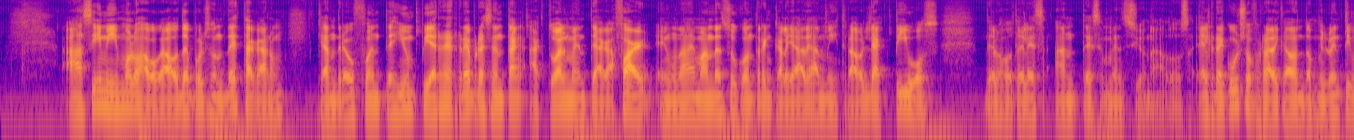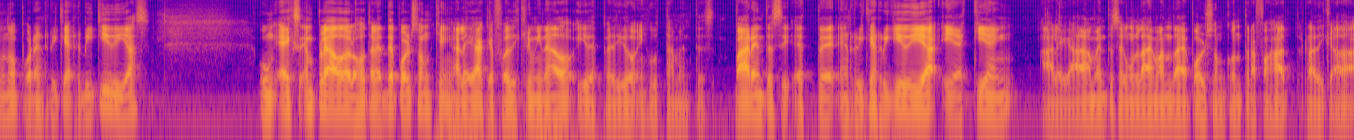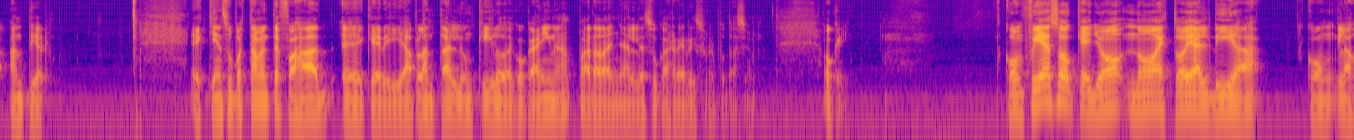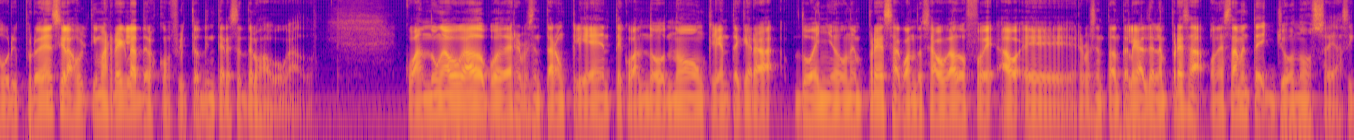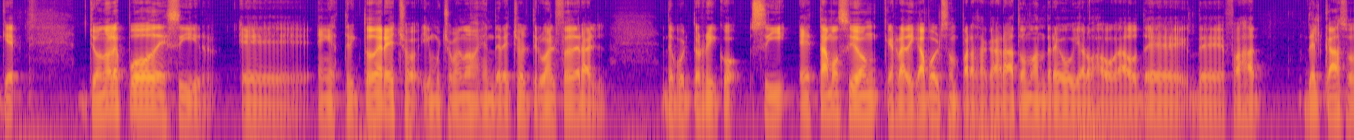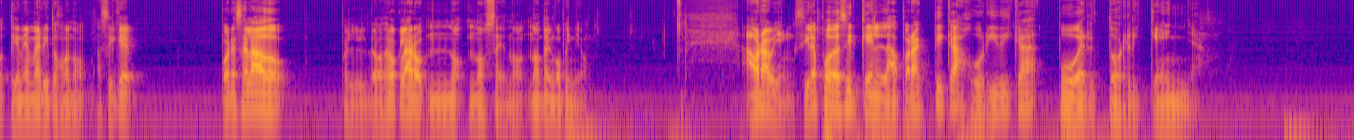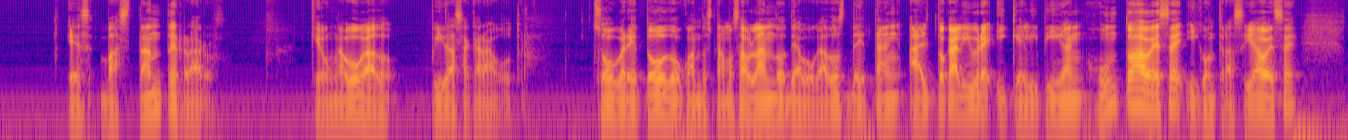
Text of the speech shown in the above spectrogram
Asimismo, los abogados de Paulson destacaron que Andreu Fuentes y un Pierre representan actualmente a Gafar en una demanda en su contra en calidad de administrador de activos de los hoteles antes mencionados. El recurso fue radicado en 2021 por Enrique Ricky Díaz, un ex empleado de los hoteles de Paulson, quien alega que fue discriminado y despedido injustamente. Paréntesis, este Enrique Ricky Díaz y es quien, alegadamente, según la demanda de Paulson contra Fajad, radicada antier, es quien supuestamente Fajad eh, quería plantarle un kilo de cocaína para dañarle su carrera y su reputación. Ok. Confieso que yo no estoy al día con la jurisprudencia y las últimas reglas de los conflictos de intereses de los abogados. Cuando un abogado puede representar a un cliente, cuando no, un cliente que era dueño de una empresa, cuando ese abogado fue eh, representante legal de la empresa, honestamente yo no sé. Así que yo no les puedo decir eh, en estricto derecho y mucho menos en derecho del Tribunal Federal de Puerto Rico si esta moción que radica Paulson para sacar a Tono Andreu y a los abogados de, de Fajad del caso tiene méritos o no. Así que por ese lado, pues lo dejo claro, no, no sé, no, no tengo opinión. Ahora bien, sí les puedo decir que en la práctica jurídica puertorriqueña es bastante raro que un abogado pida sacar a otro. Sobre todo cuando estamos hablando de abogados de tan alto calibre y que litigan juntos a veces y contra sí a veces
